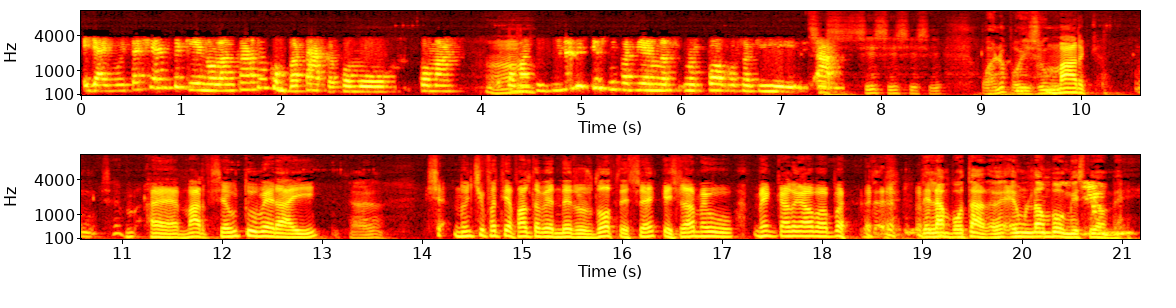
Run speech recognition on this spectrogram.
E hai moita xente que non lancardo con pataca, como, como as Ah. Como as que se facían nos, nos povos aquí ah. sí, sí, sí, sí. Bueno, pois un... Marc, eh, Marc, se eu tuvera aí claro. xa, non che facía falta vender os doces, eh, que xa me, me encargaba pa... de, de lambotar, eh, é un lambón este home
